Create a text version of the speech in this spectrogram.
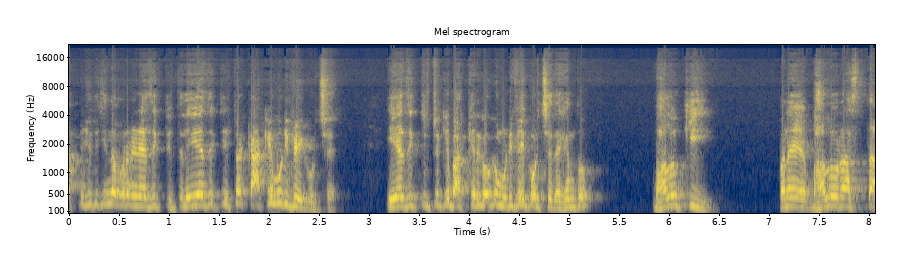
আপনি যদি চিন্তা করেন অ্যাজেক্টিভ তাহলে এই অ্যাজেক্টিভটা কাকে মডিফাই করছে? এই অ্যাজেক্টিভটা কি বাক্যের কাউকে মডিফাই করছে? দেখেন তো, ভালো কি? মানে ভালো রাস্তা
